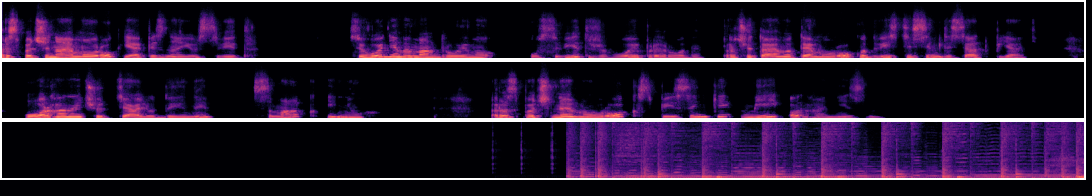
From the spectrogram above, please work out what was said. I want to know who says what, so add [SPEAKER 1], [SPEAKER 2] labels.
[SPEAKER 1] Розпочинаємо урок Я пізнаю світ. Сьогодні ми мандруємо у світ живої природи. Прочитаємо тему уроку 275. Органи чуття людини, смак і нюх. Розпочнемо урок з пісеньки Мій організм.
